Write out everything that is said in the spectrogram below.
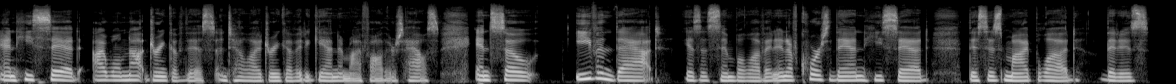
and he said, I will not drink of this until I drink of it again in my Father's house. And so, even that is a symbol of it. And of course, then he said, This is my blood that is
